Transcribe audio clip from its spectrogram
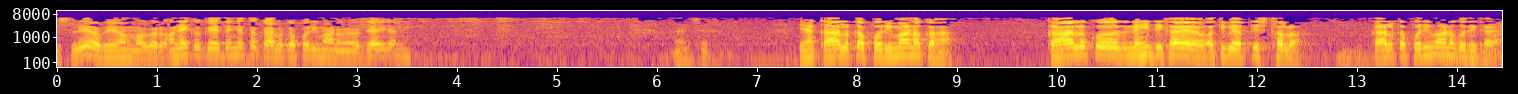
इसलिए अभी हम अगर अनेक कह देंगे तो काल का परिमाण में हो जाएगा नहीं। अच्छा। यहाँ काल का परिमाण कहा? काल को नहीं दिखाया अतिव्याप्ति स्थल। काल का परिमाण को दिखाया।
